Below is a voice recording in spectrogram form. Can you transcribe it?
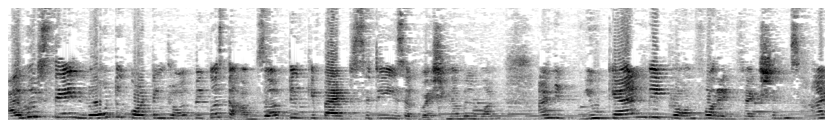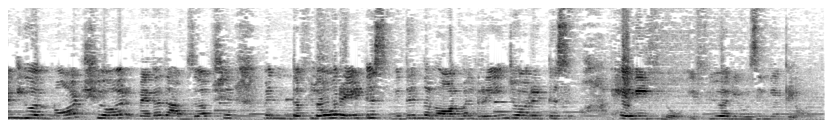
I would say no to cotton cloth because the absorptive capacity is a questionable one and it, you can be prone for infections and you are not sure whether the absorption when the flow rate is within the normal range or it is heavy flow if you are using a cloth.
